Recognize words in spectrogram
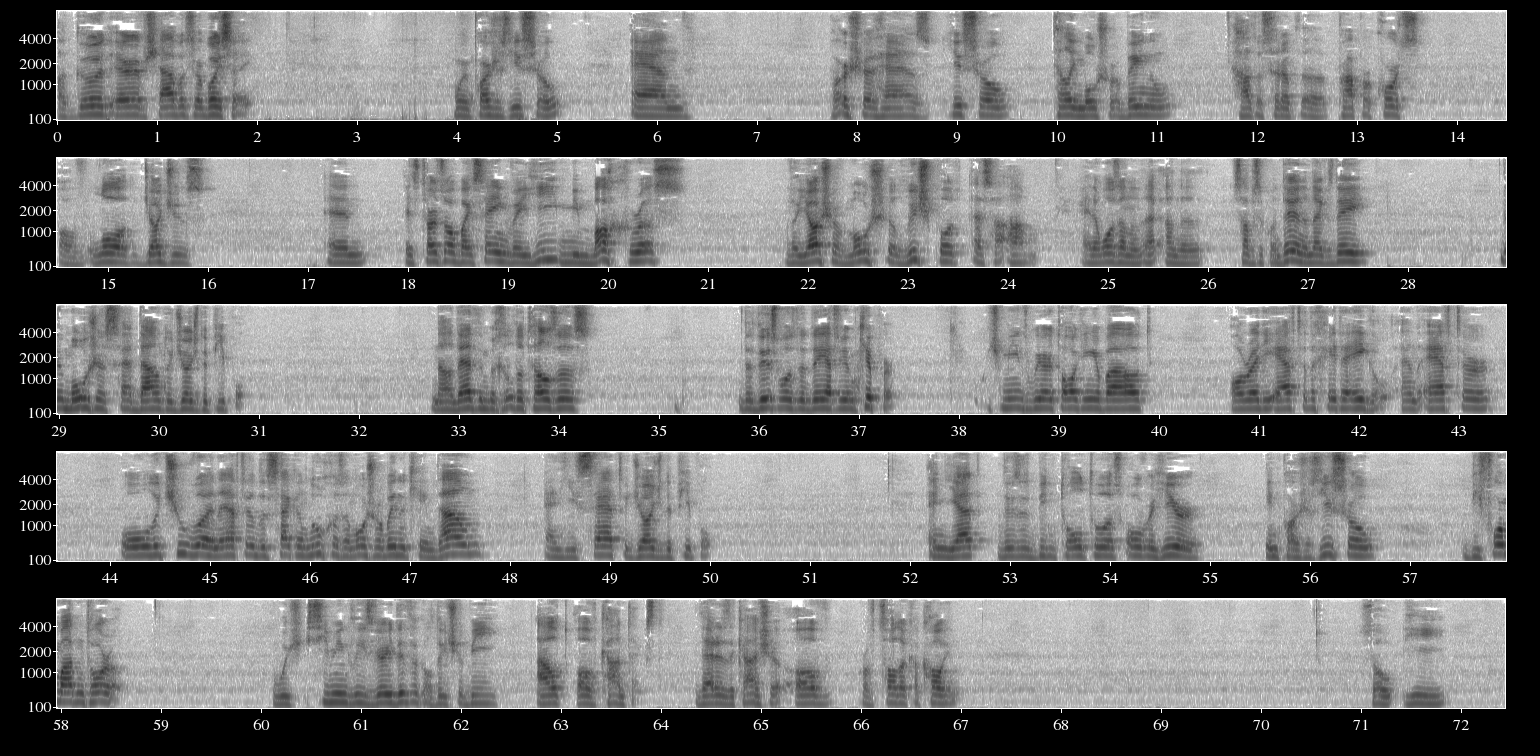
A good Erev Shabbos or Boisei. We're in Parshas Yisro, and Parsha has Yisro telling Moshe Rabbeinu how to set up the proper courts of law, the judges, and it starts off by saying Vehi mimachras v'yashav Moshe lishpot es ha'am, and it was on the, on the subsequent day, and the next day, that Moshe sat down to judge the people. Now that the Mechilta tells us that this was the day after Yom Kippur, which means we are talking about already after the Chet Egel and after all the tshuva and after the second luchos and Moshe Rabbeinu came down and he sat to judge the people. And yet this is being told to us over here in Parshas Yisro before Matan Torah, which seemingly is very difficult. It should be out of context. That is the kasha of Rav Tzadok HaKohen. So he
